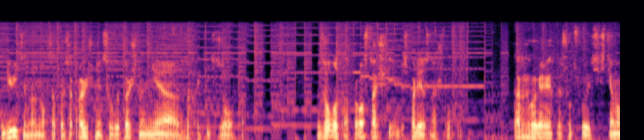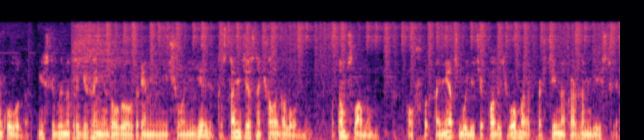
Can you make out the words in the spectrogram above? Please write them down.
Удивительно, но в такой сокровищнице вы точно не захотите золото. Золото просто очки, бесполезная штука. Также в игре присутствует система голода. Если вы на протяжении долгого времени ничего не ели, то станете сначала голодным, потом слабым, а уж под конец будете падать в обморок почти на каждом действии.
